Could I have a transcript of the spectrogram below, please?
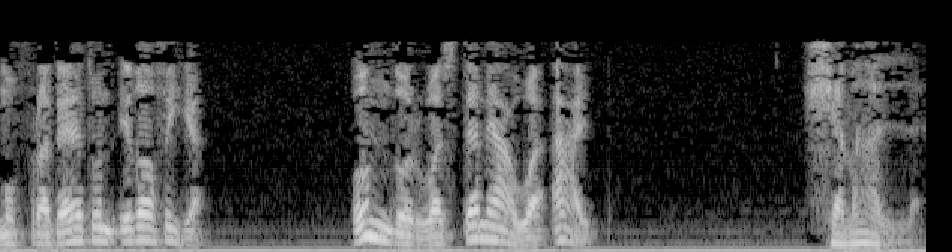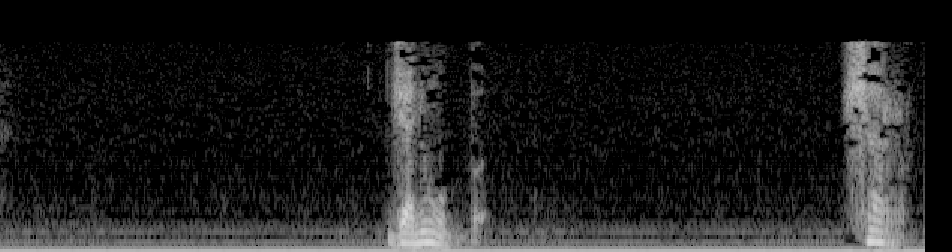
مفردات إضافية. انظر واستمع وأعد. شمال. جنوب. شرق.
